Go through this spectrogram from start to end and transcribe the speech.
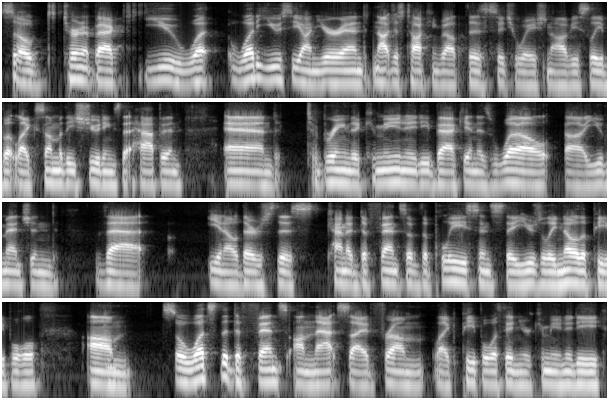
so to turn it back to you, what what do you see on your end? Not just talking about this situation, obviously, but like some of these shootings that happen, and to bring the community back in as well. Uh, you mentioned that you know there's this kind of defense of the police since they usually know the people. Um, so what's the defense on that side from like people within your community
